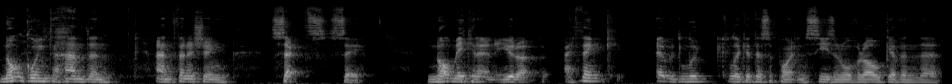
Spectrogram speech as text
not going to Hampden and finishing sixth, say, not making it into Europe. I think it would look like a disappointing season overall, given the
